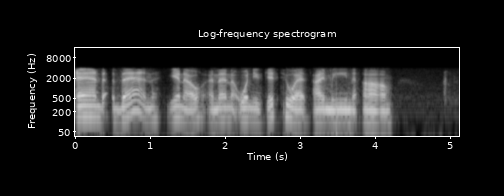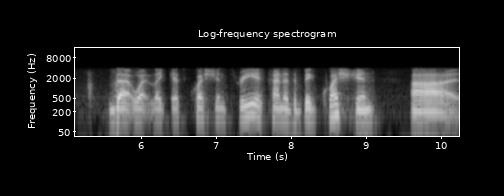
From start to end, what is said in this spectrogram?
And then, you know, and then when you get to it, I mean, um, that what like guess question three is kind of the big question. Uh,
